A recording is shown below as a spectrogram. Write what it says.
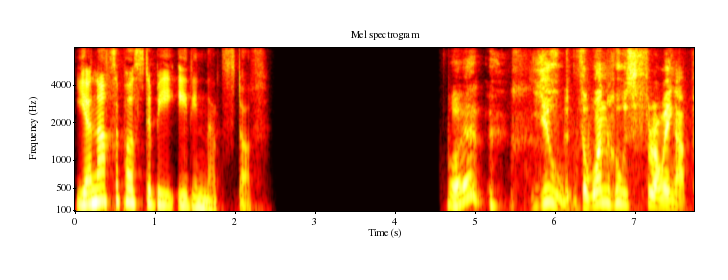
You're not supposed to be eating that stuff. What? You, the one who's throwing up.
